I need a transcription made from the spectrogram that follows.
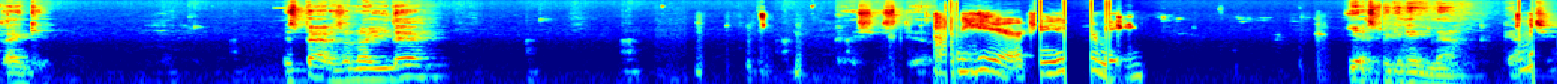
Thank you. Ms. Patterson, are you there? Okay, she's still. I'm here. Can you hear me? Yes, we can hear you now. Gotcha.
